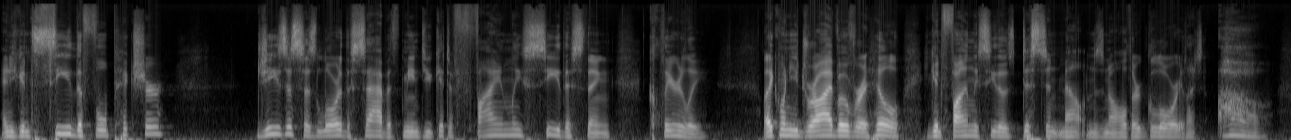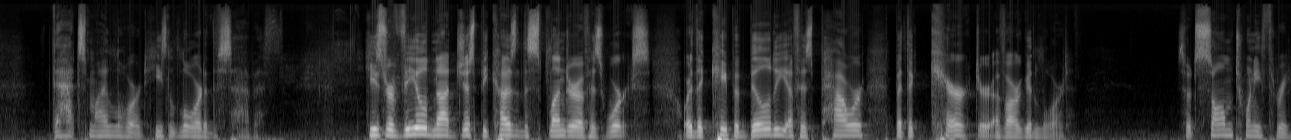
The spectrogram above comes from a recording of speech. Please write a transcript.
and you can see the full picture. Jesus as lord of the sabbath means you get to finally see this thing clearly. Like when you drive over a hill you can finally see those distant mountains in all their glory. Like oh that's my lord. He's lord of the sabbath. He's revealed not just because of the splendor of his works or the capability of his power, but the character of our good Lord. So it's Psalm 23.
